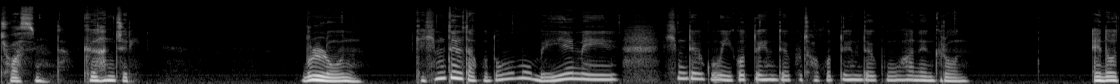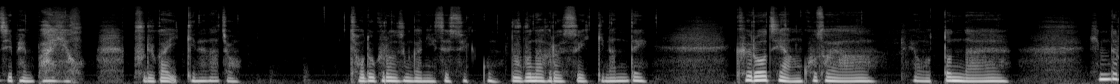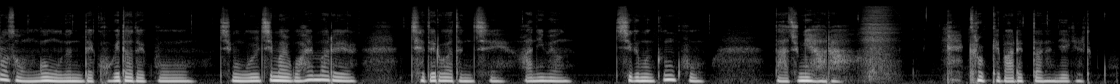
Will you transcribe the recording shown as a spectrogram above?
좋았습니다. 그 한 줄이. 물론 이렇게 힘들다고 너무 매일매일 힘들고 이것도 힘들고 저것도 힘들고 하는 그런 에너지 뱀파이어 부류가 있기는 하죠. 저도 그런 순간이 있을 수 있고 누구나 그럴 수 있긴 한데 그러지 않고서야 어떤 날 힘들어서 엉엉 우는데 거기다 대고 지금 울지 말고 할 말을 제대로 하든지 아니면 지금은 끊고 나중에 하라. 그렇게 말했다는 얘기를 듣고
